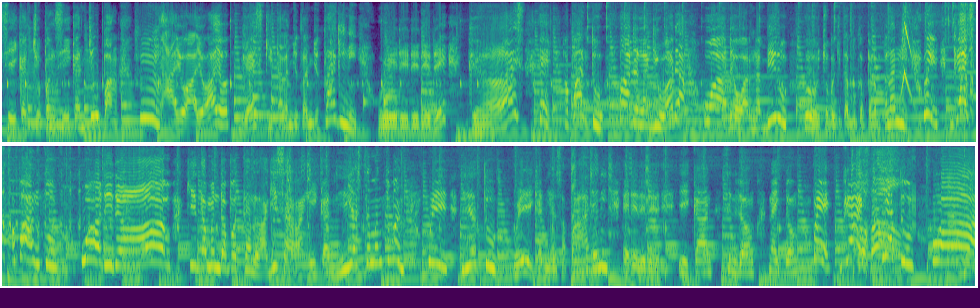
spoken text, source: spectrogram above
Si ikan cupang, si ikan cupang. Hmm, ayo, ayo, ayo. Guys, kita lanjut-lanjut lagi nih. Weh, dede, dede, guys. Eh, apaan tuh? Ada lagi wadah. Wadah warna biru. Oh, coba kita buka pelan-pelan nih. Wih, guys, apaan tuh? Wadidaw, kita mendapatkan lagi sarang ikan hias, teman-teman. Wih, lihat tuh. Wih, ikan hias apa aja nih? Eh, dede, dede. Ikan, sini dong, naik dong. Wih, guys, lihat tuh. Wah,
